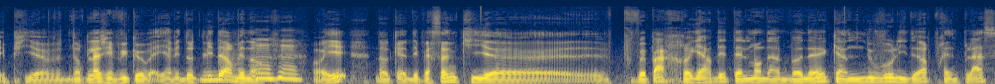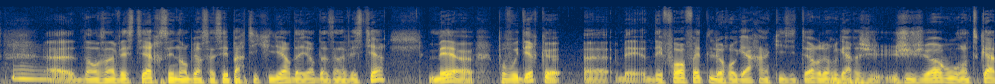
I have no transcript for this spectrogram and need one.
Et puis euh, donc là, j'ai vu que bah, y avait d'autres leaders maintenant. Mhm. Vous voyez Donc euh, des personnes qui euh, pouvaient pas regarder tellement d'un bon œil qu'un nouveau leader prenne place Mhm. euh, dans un vestiaire. C'est une ambiance assez particulière d'ailleurs dans un vestiaire. Mais euh, pour vous dire que euh, ben, des fois, en fait, le regard inquisiteur, le regard ju- jugeur ou en tout cas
